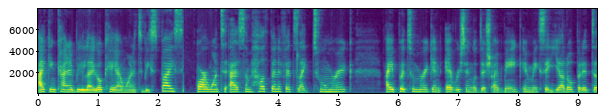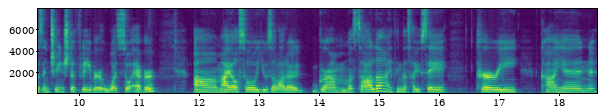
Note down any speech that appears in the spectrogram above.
I can kind of be like, okay, I want it to be spicy, or I want to add some health benefits like turmeric. I put turmeric in every single dish I make. It makes it yellow, but it doesn't change the flavor whatsoever. Um, I also use a lot of gram masala, I think that's how you say it, curry, cayenne,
